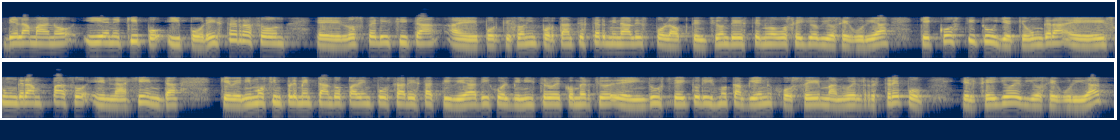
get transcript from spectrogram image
de la mano y en equipo. Y por esta razón eh, los felicita eh, porque son importantes terminales por la obtención de este nuevo sello de bioseguridad que constituye que un gran, eh, es un gran paso en la agenda que venimos implementando para impulsar esta actividad, dijo el ministro de Comercio, de Industria y Turismo también, José Manuel Restrepo. El sello de bioseguridad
